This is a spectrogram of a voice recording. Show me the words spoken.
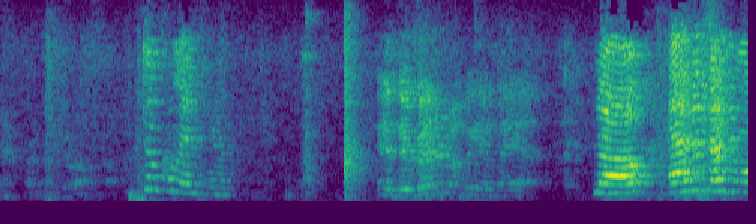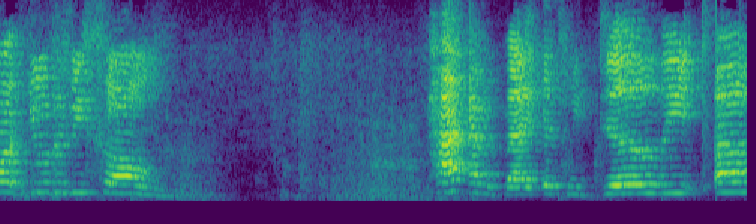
I'm gonna go outside. Don't come in here. Eh, There better not be a man. No, Evan doesn't want you to be sown. Hi everybody, it's me. Uh,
